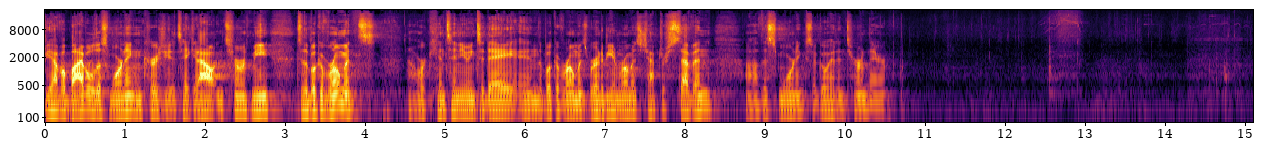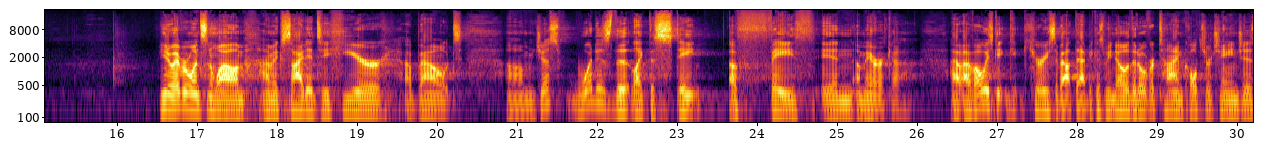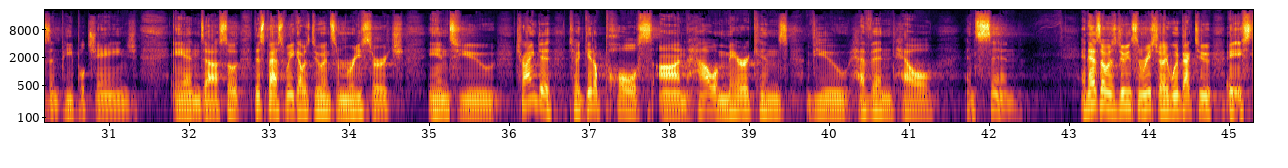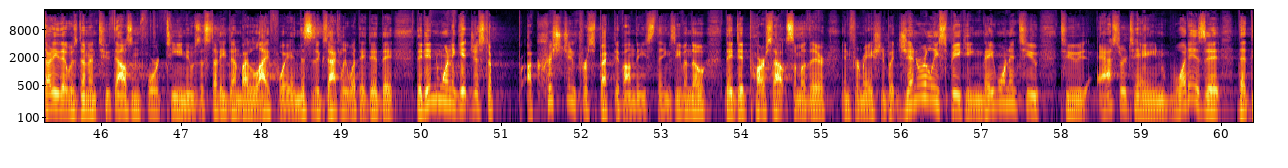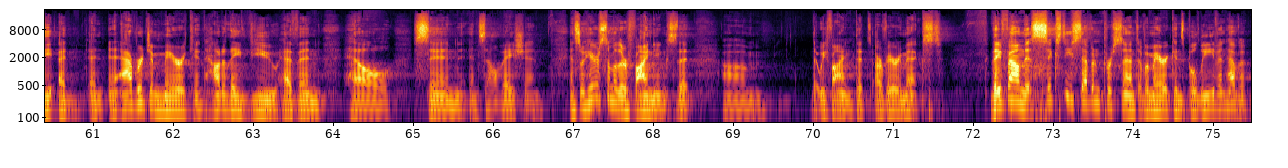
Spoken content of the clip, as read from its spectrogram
If you have a Bible this morning, I encourage you to take it out and turn with me to the book of Romans. Uh, we're continuing today in the book of Romans. We're going to be in Romans chapter 7 uh, this morning, so go ahead and turn there. You know, every once in a while, I'm, I'm excited to hear about um, just what is the like the state of faith in America. I've always get, get, curious about that because we know that over time culture changes and people change. And uh, so this past week I was doing some research into trying to, to get a pulse on how Americans view heaven, hell, and sin. And as I was doing some research, I went back to a study that was done in 2014. It was a study done by Lifeway, and this is exactly what they did. They, they didn't want to get just a a Christian perspective on these things, even though they did parse out some of their information. But generally speaking, they wanted to, to ascertain what is it that the, a, an average American, how do they view heaven, hell, sin, and salvation? And so here's some of their findings that, um, that we find that are very mixed. They found that 67% of Americans believe in heaven.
